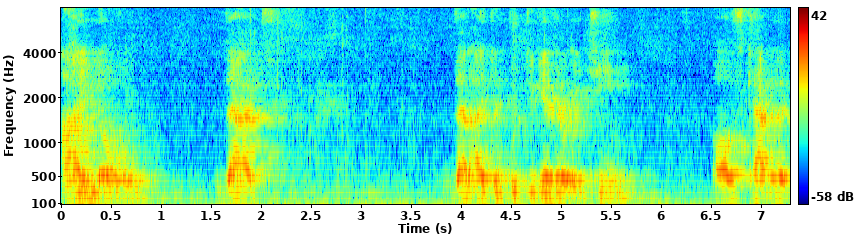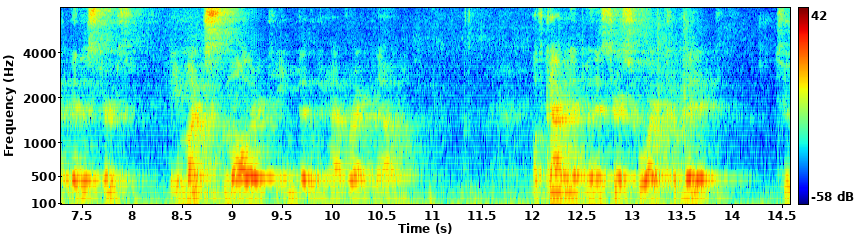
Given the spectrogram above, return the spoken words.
I know that, that I can put together a team of cabinet ministers, a much smaller team than we have right now, of cabinet ministers who are committed to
